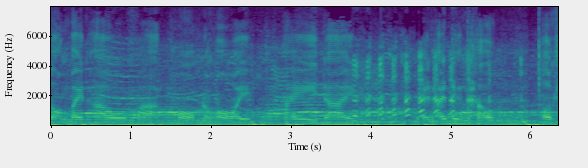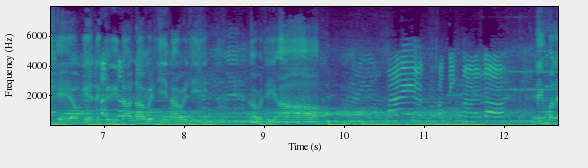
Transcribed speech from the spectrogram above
สองใบเทาฝากหอมน้องออยให้ได้ไปได้หนึ่งเทาโอเคโอเคเดี๋ยวคืนนี้หน้าหน้าเวทีหน้าเวทีหน้าเวทีอ้าวอ้าไม่เขาติ๊กมาแล้วเหรอติ๊งมาแล้ว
